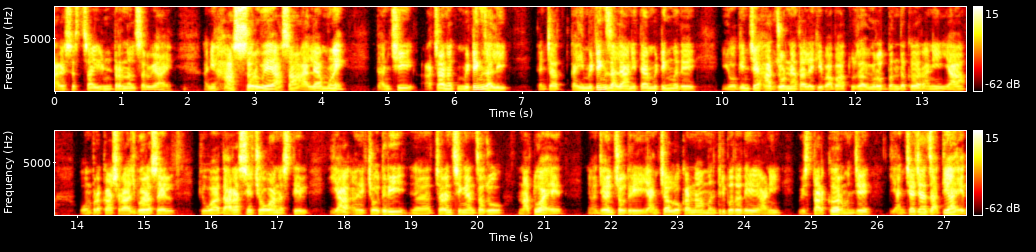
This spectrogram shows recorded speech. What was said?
आर एस एसचा इंटरनल सर्वे आहे. आणि हा सर्वे असा आल्यामुळे त्यांची अचानक मिटिंग झाली. त्यांच्यात काही मिटिंग झाल्या आणि त्या मिटिंगमध्ये योगींचे हात जोडण्यात आले की बाबा तुझा विरोध बंद कर आणि या ओमप्रकाश राजभर असेल किंवा दारासिंह चौहान असतील या चौधरी चरणसिंग यांचा जो नातू आहे जयंत चौधरी यांच्या लोकांना मंत्रिपदं दे आणि विस्तार कर. म्हणजे यांच्या ज्या जाती आहेत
